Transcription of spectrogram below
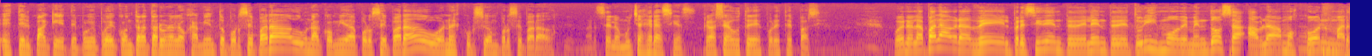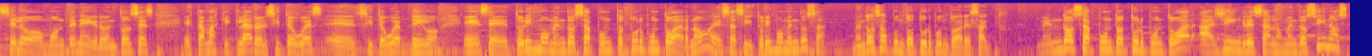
este, el paquete, porque puede contratar un alojamiento por separado, una comida por separado o una excursión por separado. Marcelo, muchas gracias. Gracias a ustedes por este espacio. Bueno, la palabra del presidente del ente de turismo de Mendoza, hablábamos con Marcelo Montenegro, entonces está más que claro el sitio web, el sitio web digo, es eh, turismomendoza.tour.ar, ¿no? Es así, Turismo Mendoza. Mendoza.tour.ar, exacto mendoza.tour.ar, allí ingresan los mendocinos,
